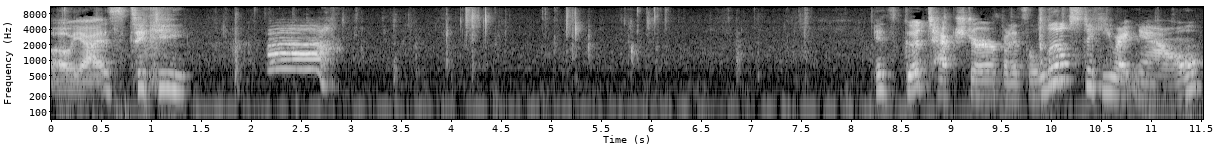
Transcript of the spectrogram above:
Oh yeah, it's sticky. It's good texture, but it's a little sticky right now.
